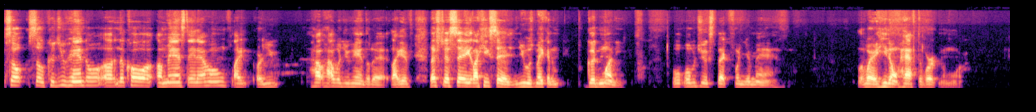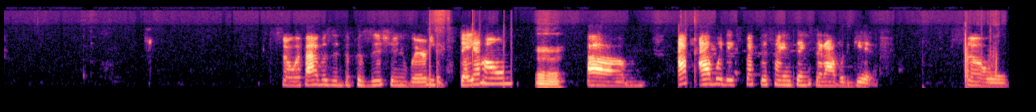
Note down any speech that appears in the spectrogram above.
so so could you handle uh, Nicole a man staying at home? Like, are you how how would you handle that? Like, if let's just say, like he said, you was making good money, what, what would you expect from your man, where he don't have to work no more? So if I was in the position where he could stay at home, Mm-hmm. um, I, I would expect the same things that I would give. So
